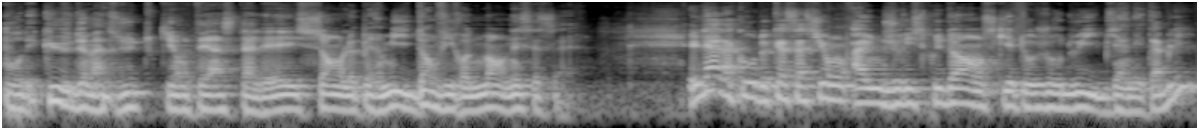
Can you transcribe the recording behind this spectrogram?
pour des cuves de mazout qui ont été installées sans le permis d'environnement nécessaire. Et là, la Cour de cassation a une jurisprudence qui est aujourd'hui bien établie,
